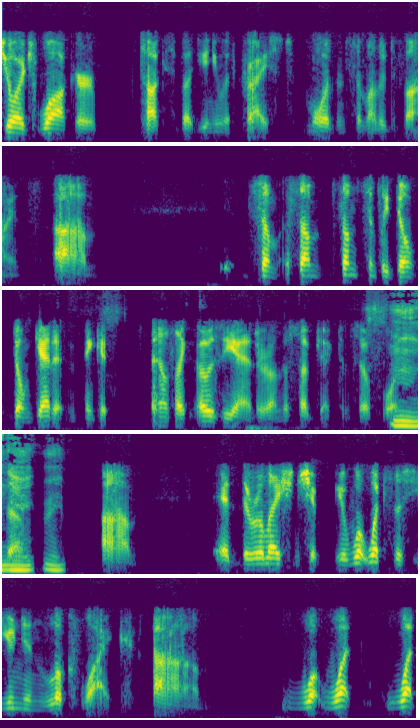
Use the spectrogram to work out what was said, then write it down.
George Walker talks about union with Christ more than some other divines. Um, some some some simply don't don't get it and think it sounds like Osiander on the subject and so forth. Mm, so, right, right. Um, the relationship, what, what's this union look like? Um, what what what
